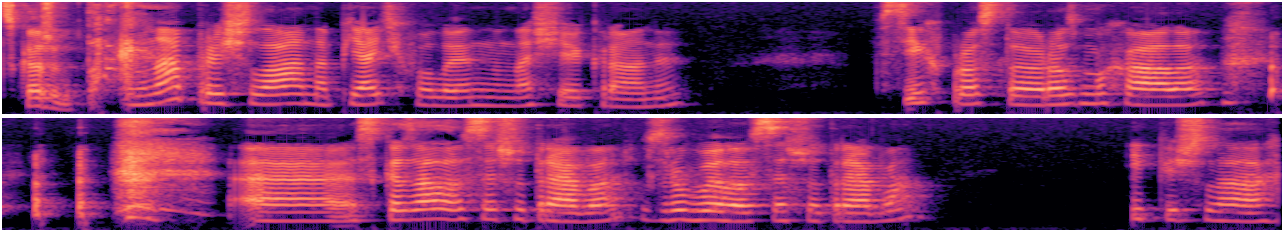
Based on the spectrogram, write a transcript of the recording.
Скажімо так. Вона прийшла на 5 хвилин на наші екрани. Всіх просто розмахала. Е, сказала все, що треба, зробила все, що треба, і пішла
